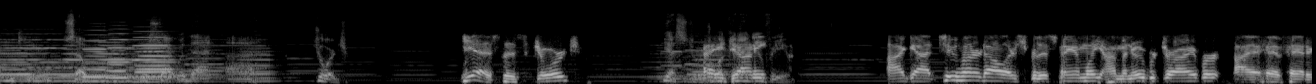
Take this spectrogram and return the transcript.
Thank you. So we'll start with that. Uh, George. Yes, this is George. Yes, George. Hey, what can I do Johnny. for you? I got two hundred dollars for this family. I'm an Uber driver. I have had a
